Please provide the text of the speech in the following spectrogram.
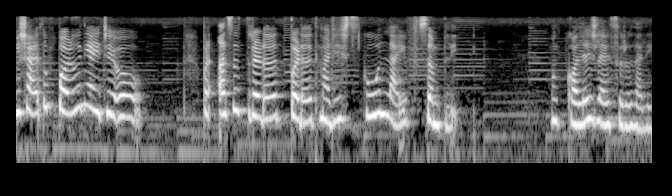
मी शाळेतून पळून यायचे हो. पण असंच रडत पडत माझी स्कूल लाईफ संपली. मग कॉलेज लाईफ सुरू झाली.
